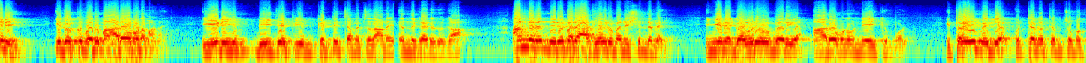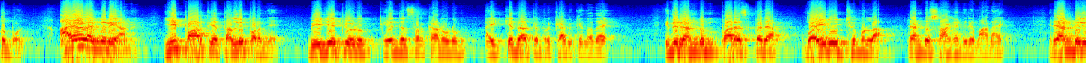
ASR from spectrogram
ഇനി ഇതൊക്കെ വെറും ആരോപണമാണ്. ഇ ഡിയും ബി ജെ പിയും കെട്ടിച്ചമച്ചതാണ് എന്ന് കരുതുക. അങ്ങനെ നിരപരാധിയ ഒരു മനുഷ്യന്റെ മേൽ ഇങ്ങനെ ഗൗരവമേറിയ ആരോപണം ഉന്നയിക്കുമ്പോൾ ഇത്രയും വലിയ കുറ്റകൃത്യം ചുമത്തുമ്പോൾ അയാൾ എങ്ങനെയാണ് ഈ പാർട്ടിയെ തള്ളിപ്പറഞ്ഞ് ബി ജെ പിയോടും കേന്ദ്ര സർക്കാരോടും ഐക്യദാർഢ്യം പ്രഖ്യാപിക്കുന്നത്. ഇത് രണ്ടും പരസ്പര വൈരുദ്ധ്യമുള്ള രണ്ടു സാഹചര്യമാണ്. രണ്ടിൽ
